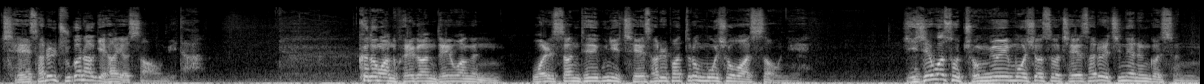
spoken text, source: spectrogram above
제사를 주관하게 하여 싸웁니다. 그동안 회관 대왕은 월산 대군이 제사를 받들어 모셔왔사오니 이제 와서 종묘에 모셔서 제사를 지내는 것은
